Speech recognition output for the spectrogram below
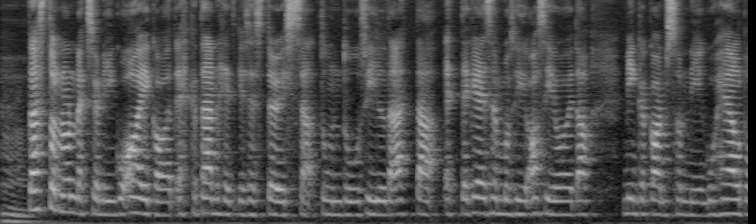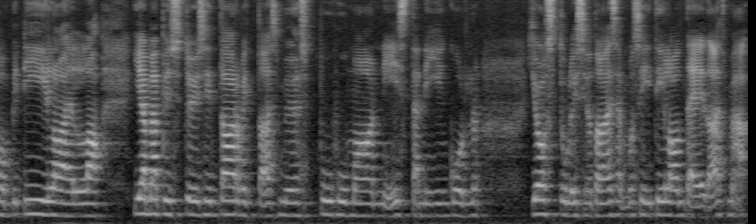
Mm. Tästä on onneksi jo niinku aikaa, että ehkä tämänhetkisessä töissä tuntuu siltä, että, että tekee semmoisia asioita, minkä kanssa on niinku helpompi diilailla. Ja mä pystyisin tarvittaessa myös puhumaan niistä niin kuin, jos tulisi jotain semmoisia tilanteita, että mä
